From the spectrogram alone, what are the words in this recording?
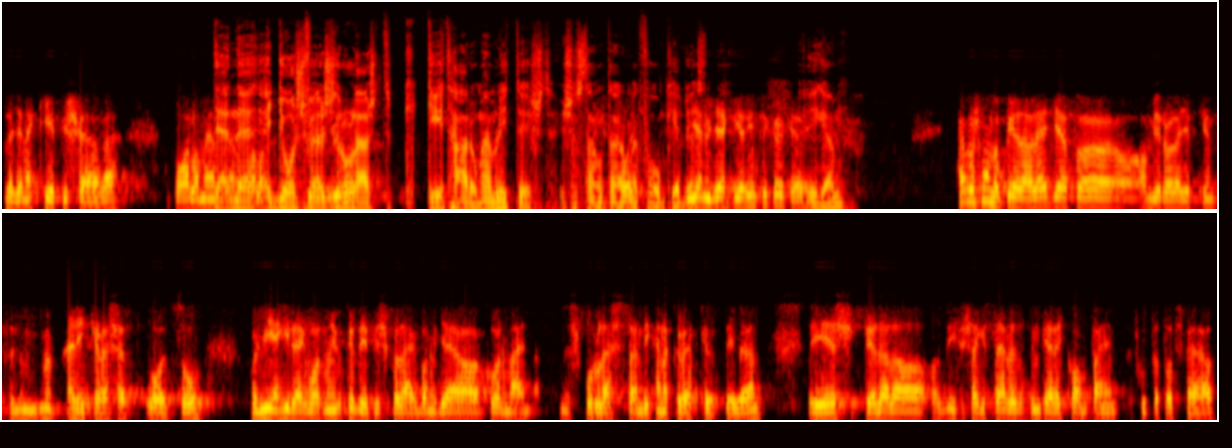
legyenek képviselve. A parlamentben Tenne egy gyors felsorolást, két-három említést, és aztán utána meg fogom kérdezni. Ilyen ügyek érintik őket? Igen. Hát most mondok például egyet, amiről egyébként elég keveset volt szó, hogy milyen hideg volt mondjuk a középiskolákban ugye a kormány sporolási szándékának következtében, és például az ifjúsági szervezetünk erre egy kampányt futtatott fel,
